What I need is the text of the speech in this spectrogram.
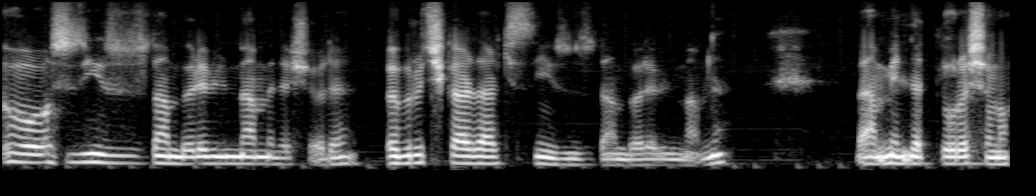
o sizin yüzünüzden böyle bilmem ne de şöyle. Öbürü çıkar der ki sizin yüzünüzden böyle bilmem ne. Ben milletle uğraşamam.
